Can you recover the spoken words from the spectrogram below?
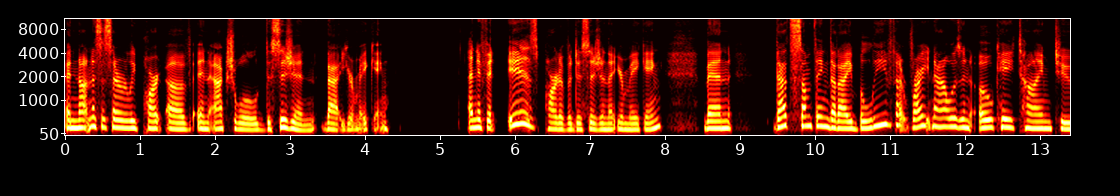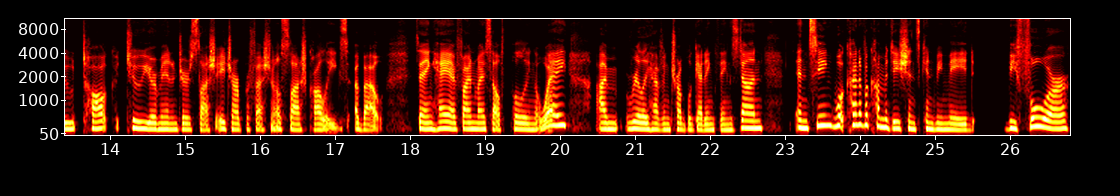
and not necessarily part of an actual decision that you're making. And if it is part of a decision that you're making, then that's something that I believe that right now is an okay time to talk to your managers slash HR professionals slash colleagues about saying, hey, I find myself pulling away. I'm really having trouble getting things done and seeing what kind of accommodations can be made before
